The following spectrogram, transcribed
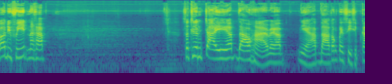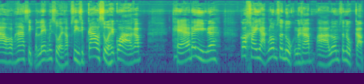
ก็ดีฟีดนะครับ สะเทือนใจครับดาวหายไปครับ เนี่ยครับดาวต้องเป็น 49 ครับ 50เป็นเลขไม่สวยครับ 49 สวยกว่าครับ แถได้อีกนะก็ใครอยากร่วมสนุกนะครับ อ่า ร่วมสนุกกับ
